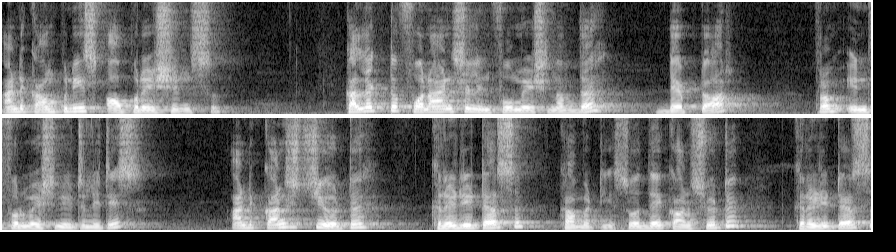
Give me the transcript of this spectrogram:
and company's operations collect financial information of the debtor from information utilities and constitute creditors committee. So, they constitute creditors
